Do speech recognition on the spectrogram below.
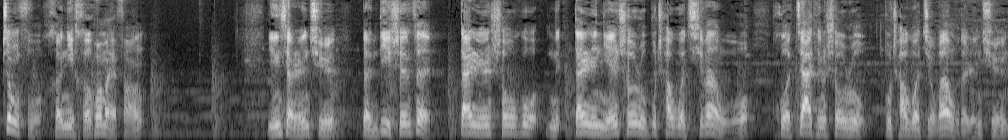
政府和你合伙买房，影响人群：本地身份、单人收入单人年收入不超过七万五或家庭收入不超过九万五的人群。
